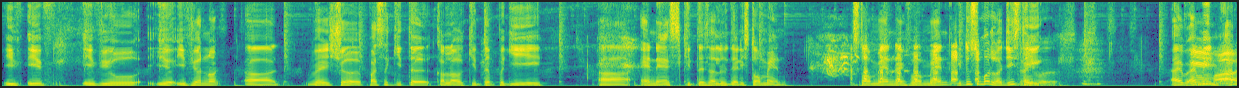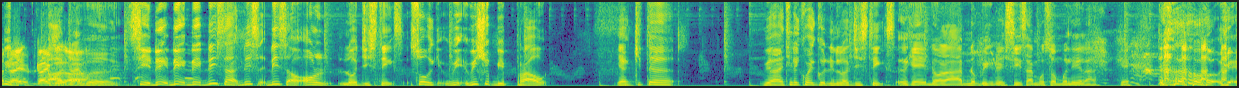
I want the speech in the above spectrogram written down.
If if if you, you if you're not uh, very sure pasal kita kalau kita pergi uh, NS kita selalu jadi storeman. Storeman, rifleman itu semua logistik. Driver. I, I mean, Hmm, ah, I mean, dri- driver ah, ah. driver. See, they, they, they, these are these these are all logistics. So we we should be proud yang kita we are actually quite good in logistics. Okay, no lah, I'm not being racist. I'm also Malay lah. Okay, okay,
